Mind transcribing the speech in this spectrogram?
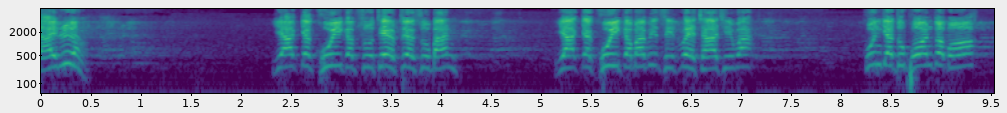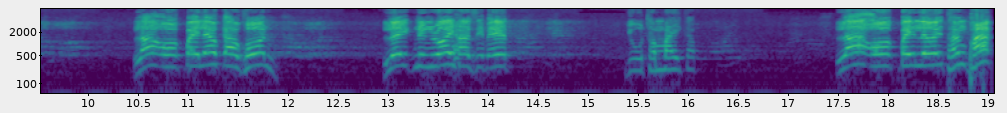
หลายเรื่อง อยากจะคุยกับสุเทพเทือกสุบรรณอยากจะคุยกับอภิสิทธิ์เวชชาชีวะ คุณจตุพรก็บอกลาออกไปแล้วเก้าคนเหลยอีกหนึ่งร้อยห้าสิบเอ็ดอยู่ทำไมครับลาออกไปเลยทั้งพัก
